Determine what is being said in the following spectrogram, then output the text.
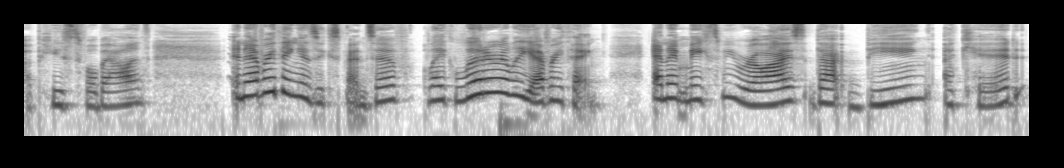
a peaceful balance. And everything is expensive, like literally everything. And it makes me realize that being a kid,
